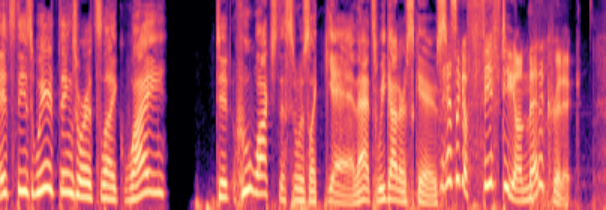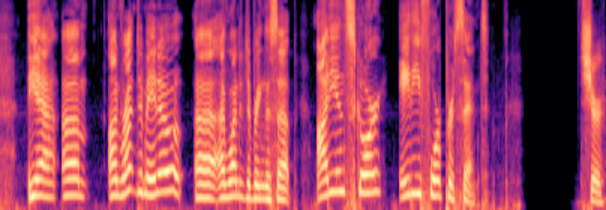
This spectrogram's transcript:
it's these weird things where it's like, why did who watched this and was like, yeah, that's we got our scares. It has like a fifty on Metacritic. Yeah. Um. On Rotten Tomato, uh, I wanted to bring this up. Audience score eighty four percent. Sure,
